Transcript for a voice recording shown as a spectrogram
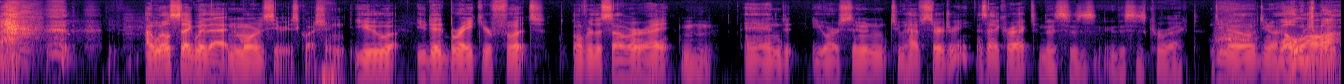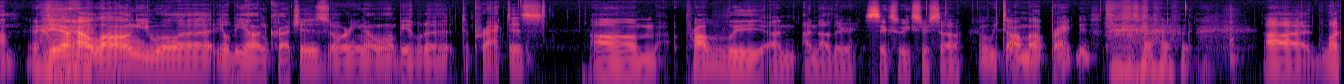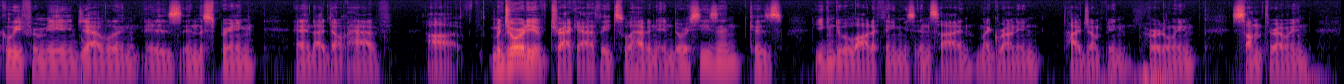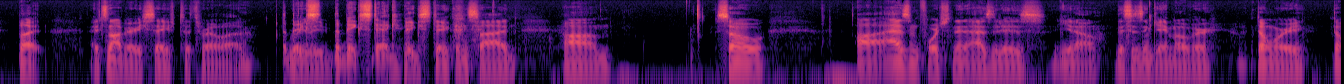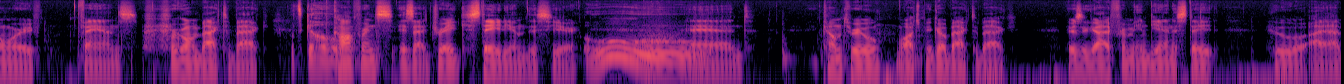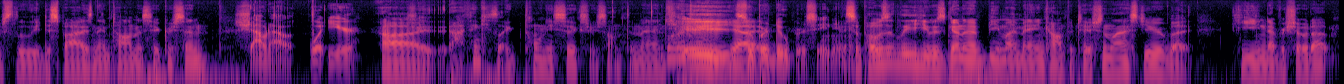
I will segue that into more of a serious question. You you did break your foot over the summer, right? hmm And you are soon to have surgery. Is that correct? This is this is correct. Do you know? Do you know how Woj long? bomb. Do you know how long you will uh, you'll be on crutches, or you know won't be able to to practice? Um, probably an, another six weeks or so. Are we talking about practice? uh, luckily for me, javelin is in the spring, and I don't have. Uh, majority of track athletes will have an indoor season because you can do a lot of things inside, like running, high jumping, hurdling, some throwing, but it's not very safe to throw a The big Really the big stick. big stick inside. Um, so, uh, as unfortunate as it is, you know, this isn't game over. Don't worry. Don't worry, fans. We're going back to back. Let's go. Conference is at Drake Stadium this year. Ooh. And come through, watch me go back to back. There's a guy from Indiana State who I absolutely despise named Thomas Hickerson. Shout out. What year? Uh, I think he's like 26 or something, man. Jeez. Yeah. Super duper senior. Supposedly he was gonna be my main competition last year, but he never showed up.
